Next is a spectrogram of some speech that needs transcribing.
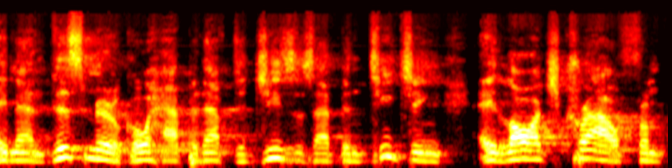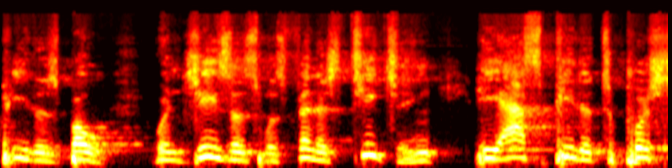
Amen. This miracle happened after Jesus had been teaching a large crowd from Peter's boat. When Jesus was finished teaching, he asked Peter to push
